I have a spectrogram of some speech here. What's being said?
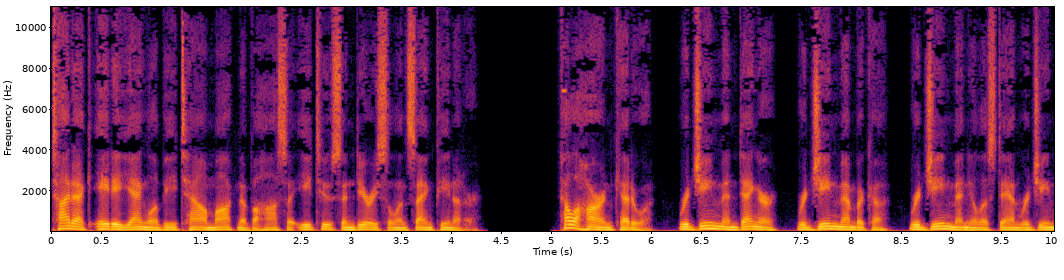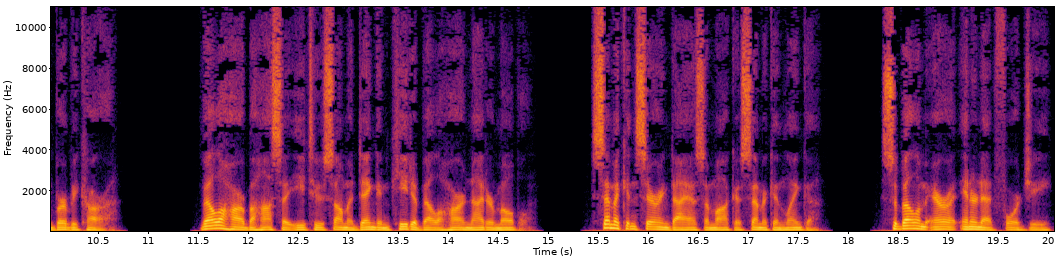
Tidak ada yang lebih tahu makna bahasa itu sendiri selain sang penutter. Pelaharan kedua, Regine mendengar, Regine membaca, Regine menulis dan Regine berbicara. Belahar bahasa itu sama dengan kita belahar niter mobile. Semakin sering daya samaka semakin lingka. Sebelum era internet 4G,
